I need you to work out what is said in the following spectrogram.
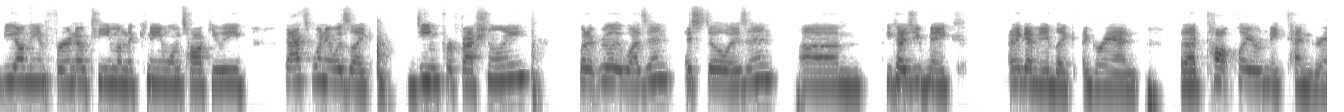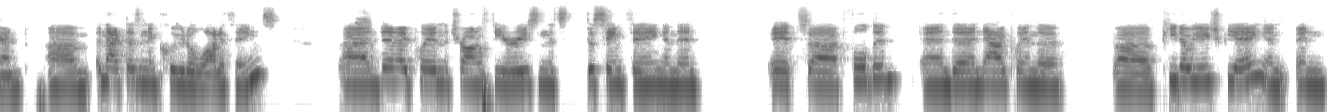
be on the Inferno team on the Canadian Women's Hockey League. That's when it was like deemed professionally, but it really wasn't. It still isn't. Um, because you make I think I made like a grand. A top player would make ten grand, um, and that doesn't include a lot of things. And then I played in the Toronto Furies, and it's the same thing. And then it's uh, folded, and then now I play in the uh, PWHPA, and and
